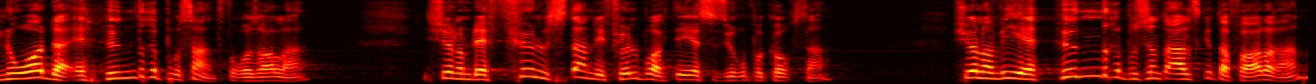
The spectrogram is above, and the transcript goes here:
nåde er 100% for oss alle, selv om det er fullstendig fullbrakt det Jesus gjorde på korset, selv om vi er 100 elsket av Faderen,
